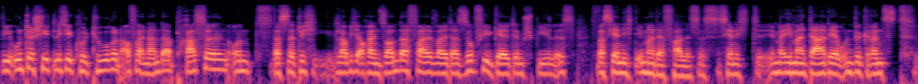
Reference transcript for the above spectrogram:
wie unterschiedliche Kulturen aufeinander prasseln. Und das ist natürlich, glaube ich, auch ein Sonderfall, weil da so viel Geld im Spiel ist, was ja nicht immer der Fall ist. Es ist ja nicht immer jemand da, der unbegrenzt,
